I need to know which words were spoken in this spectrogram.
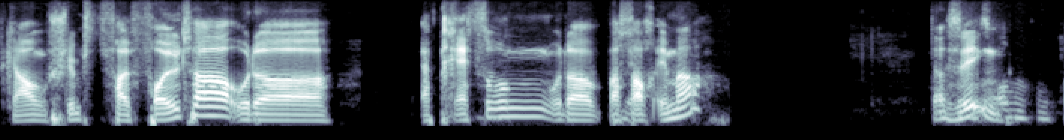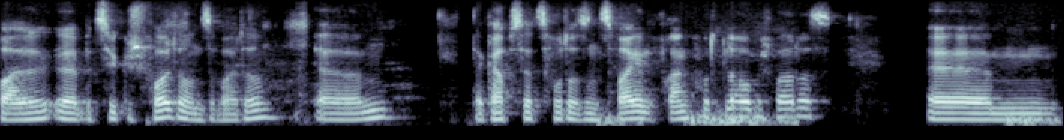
keine Ahnung, im schlimmsten Fall Folter oder Erpressung oder was Ja. auch immer. Dazu Deswegen. gibt's auch noch einen Fall äh, bezüglich Folter und so weiter. Ähm, da gab es ja 2002 in Frankfurt, glaube ich, war das. Ähm,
